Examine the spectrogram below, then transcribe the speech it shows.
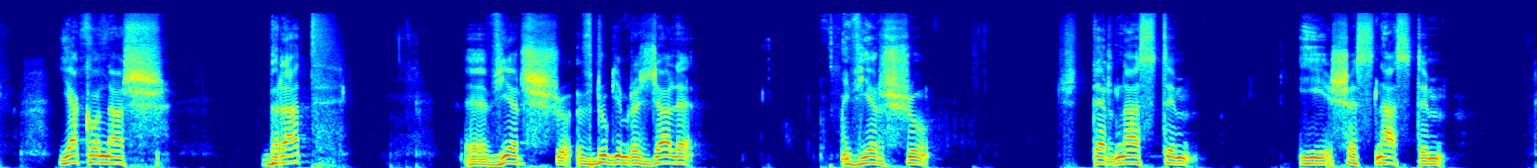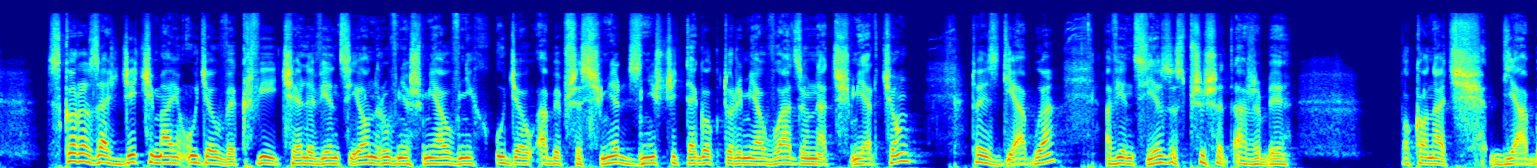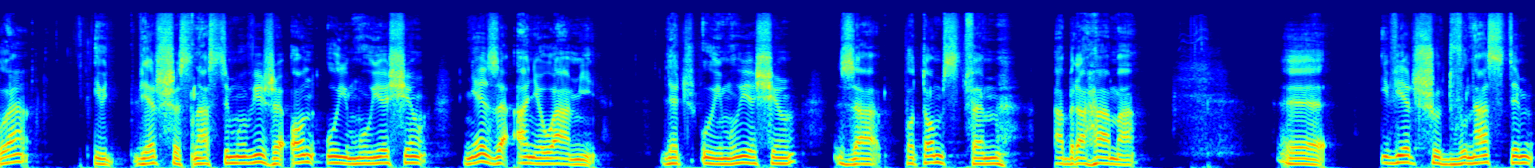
jako nasz brat. E, wiersz, w drugim rozdziale, w wierszu czternastym i szesnastym. Skoro zaś dzieci mają udział we krwi i ciele, więc i on również miał w nich udział, aby przez śmierć zniszczyć tego, który miał władzę nad śmiercią, to jest diabła, a więc Jezus przyszedł, ażeby pokonać diabła. I wiersz szesnasty mówi, że on ujmuje się nie za aniołami, lecz ujmuje się za potomstwem Abrahama. I wierszu dwunastym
